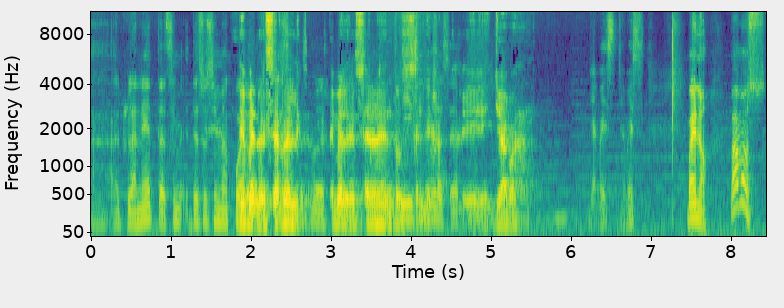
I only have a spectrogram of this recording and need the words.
a- al planeta. sí de eso sí me acuerdo. Debe de ser, el- debe de ser entonces Sí, sí, el de, ser. Java. Ya ves, ya ves. Bueno, vamos.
